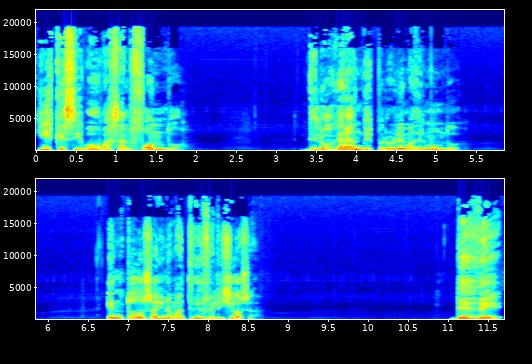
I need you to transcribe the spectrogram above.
Y es que si vos vas al fondo de los grandes problemas del mundo, en todos hay una matriz religiosa. Desde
